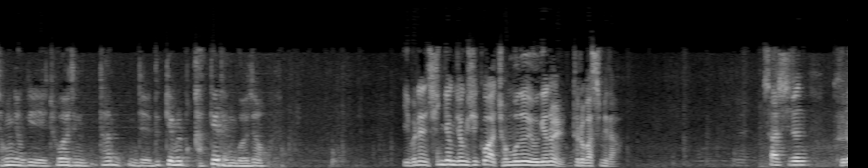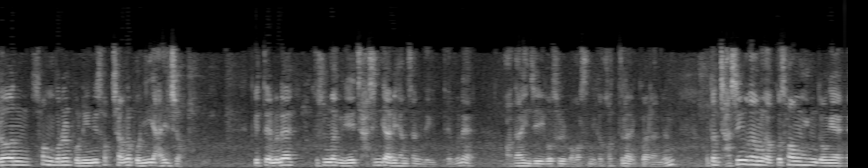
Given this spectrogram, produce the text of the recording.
정력이 좋아진 듯한 이제 느낌을 갖게 된 거죠. 이번엔 신경정신과 전문의 의견을 들어봤습니다. 사실은 그런 성분을 본인이 섭취한 걸 본인이 알죠. 그 때문에 그 순간 굉장히 자신감이 향상되기 때문에 아, 나 이제 이것을 먹었으니까 거뜬할 거라는 어떤 자신감을 갖고 성행동에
